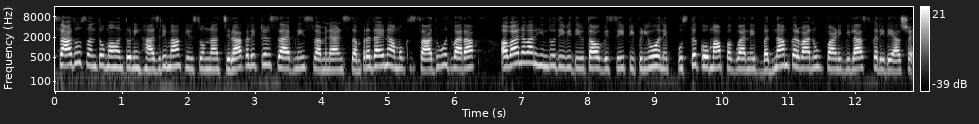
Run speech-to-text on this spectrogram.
સાધુ સંતો મહંતોની હાજરીમાં ગીર સોમનાથ જિલ્લા કલેક્ટર સાહેબની સ્વામિનારાયણ સંપ્રદાયના અમુક સાધુઓ દ્વારા અવારનવાર હિન્દુ દેવી દેવતાઓ વિશે ટિપ્પણીઓ અને પુસ્તકોમાં ભગવાનને બદનામ કરવાનું વાણી વિલાસ કરી રહ્યા છે.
